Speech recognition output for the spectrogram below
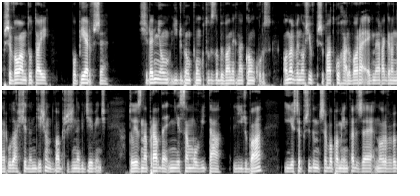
Przywołam tutaj po pierwsze średnią liczbę punktów zdobywanych na konkurs. Ona wynosi w przypadku Halvora Egnera Graneruda 72,9. To jest naprawdę niesamowita liczba i jeszcze przy tym trzeba pamiętać, że Norweg,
